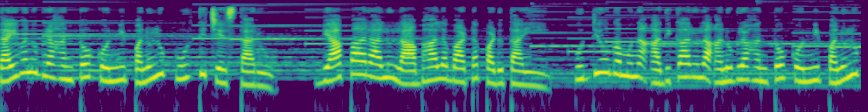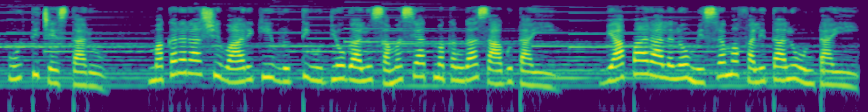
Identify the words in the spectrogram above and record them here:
దైవనుగ్రహంతో కొన్ని పనులు పూర్తి చేస్తారు. వ్యాపారాలు లాభాల బాట పడుతాయి. ఉద్యోగమున అధికారుల అనుగ్రహంతో కొన్ని పనులు పూర్తి చేస్తారు. మకర రాశి వారికి వృత్తి ఉద్యోగాలు సమస్యాత్మకంగా సాగుతాయి. వ్యాపారాలలో మిశ్రమ ఫలితాలు ఉంటాయి.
